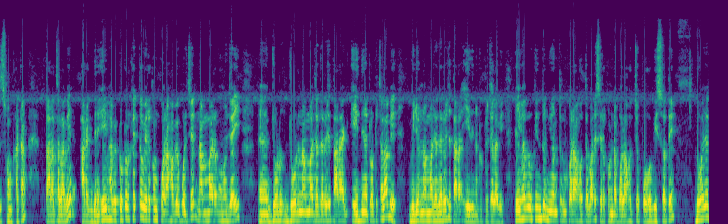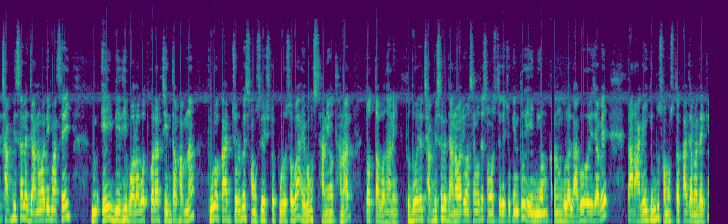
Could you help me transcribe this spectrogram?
যে সংখ্যাটা তারা চালাবে আরেক দিনে। এইভাবে টোটোর ক্ষেত্রেও এরকম করা হবে বলছে। নাম্বার অনুযায়ী জোড় জোড় নাম্বার যাদের রয়েছে তারা এই দিনে টোটো চালাবে বিজোড় নাম্বার যাদের রয়েছে তারা এই দিনে টোটো চালাবে। এইভাবেও কিন্তু নিয়ন্ত্রণ করা হতে পারে, সেরকমটা বলা হচ্ছে ভবিষ্যতে দু হাজার ছাব্বিশ সালে জানুয়ারি মাসেই এই বিধি বলবৎ করার চিন্তা ভাবনা পুরো কাজ চলবে সংশ্লিষ্ট পুরসভা এবং স্থানীয় থানার তত্ত্বাবধানে। তো দু হাজার ছাব্বিশ সালে জানুয়ারি মাসের মধ্যে সমস্ত কিছু কিন্তু এই নিয়ম কানুনগুলো লাগু হয়ে যাবে। তার আগেই কিন্তু সমস্ত কাজ আমাদেরকে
